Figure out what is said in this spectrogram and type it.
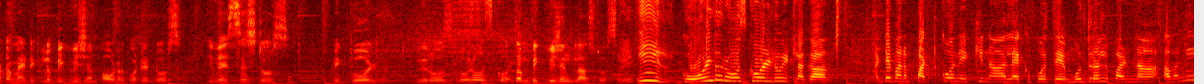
ఆటోమేటిక్లో big vision powder coated doors ఇవి ఎస్ఎస్ డోర్స్ ఇవి గోల్డ్ ఇవి రోజ్ గోల్డ్. మొత్తం బిగ్ విజన్ గ్లాస్ డోర్స్ ఈ గోల్డ్ రోజ్ గోల్డ్ ఇట్లాగా అంటే మనం పట్టుకొని ఎక్కినా లేకపోతే ముద్రలు పడినా అవన్నీ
